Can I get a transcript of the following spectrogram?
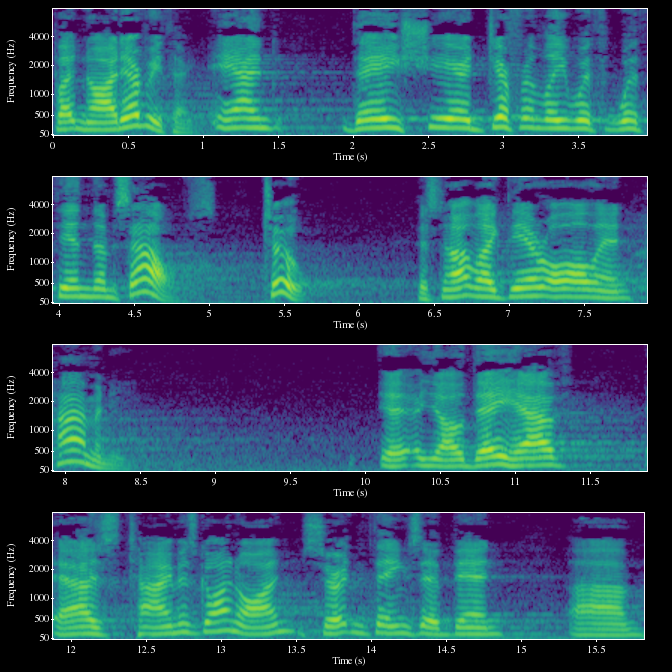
but not everything. And they share differently with, within themselves, too. It's not like they're all in harmony. Uh, you know, they have, as time has gone on, certain things have been um,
